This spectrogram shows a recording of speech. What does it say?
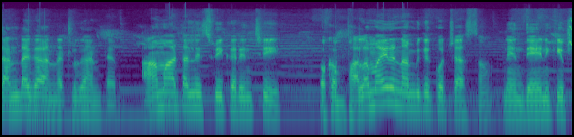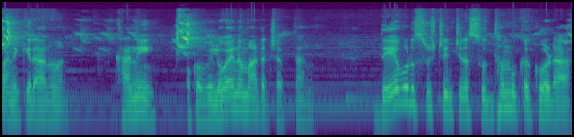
దండగా అన్నట్లుగా అంటారు. ఆ మాటల్ని స్వీకరించి ఒక బలమైన నమ్మికకు వచ్చేస్తాం నేను దేనికి పనికిరాను? అని. కానీ ఒక విలువైన మాట చెప్తాను. దేవుడు సృష్టించిన శుద్ధముక్క కూడా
